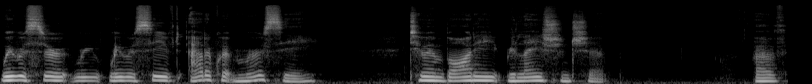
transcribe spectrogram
We, reser- we, we received adequate mercy to embody relationship of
